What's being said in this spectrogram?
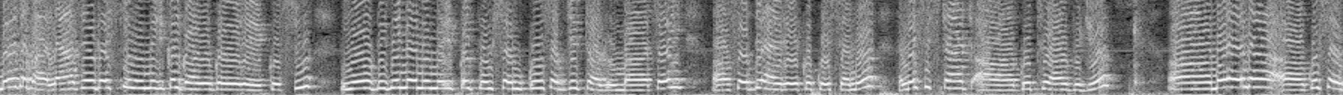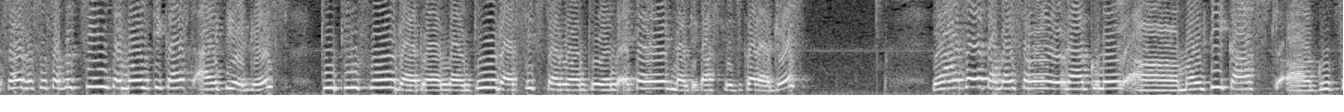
मैले तपाईँहरूलाई आज एउटा यस्तो न्युमेरिकल गर्न गइरहेको छु। यो विभिन्न न्युमेरिकल पोर्सनको सब्जेक्टहरूमा चाहिँ सोध्दै आइरहेको क्वेसन हो। Let's start go through our video मलाई एउटा क्वेसन छ जस्तो suppose change the multicast IP address two two four dot one nine two dot six dot one two and at the rate multicast physical address यहाँ चाहिँ तपाईँसँग एउटा कुनै मल्टिकास्ट ग्रुप छ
